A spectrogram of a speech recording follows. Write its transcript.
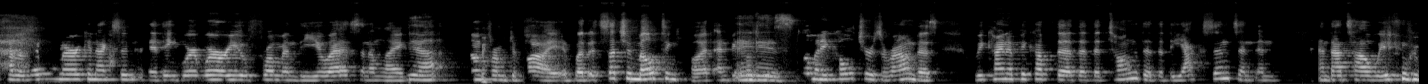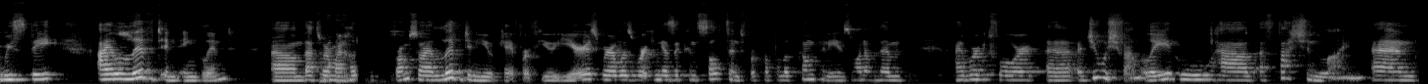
have a very American accent. and They think, where, where are you from in the US? And I'm like, yeah. From Dubai, but it's such a melting pot. And because there's so many cultures around us, we kind of pick up the the, the tongue, the, the, the accents, and and and that's how we we speak. I lived in England. Um, that's where my husband is from. So I lived in UK for a few years, where I was working as a consultant for a couple of companies. One of them, I worked for a, a Jewish family who have a fashion line, and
